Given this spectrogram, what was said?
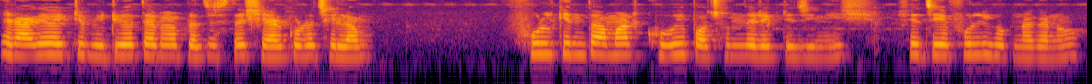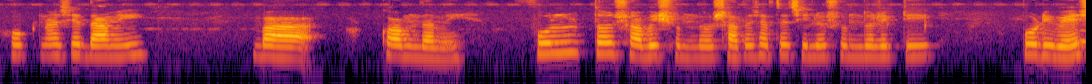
এর আগেও একটি ভিডিওতে আমি আপনাদের সাথে শেয়ার করেছিলাম ফুল কিন্তু আমার খুবই পছন্দের একটি জিনিস। সে যে ফুলই হোক না কেন, হোক না সে দামি বা কম দামি, ফুল তো সবই সুন্দর। সাথে সাথে ছিল সুন্দর একটি পরিবেশ।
